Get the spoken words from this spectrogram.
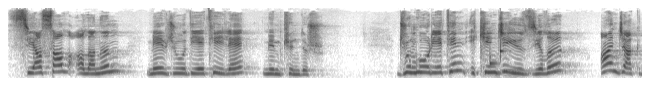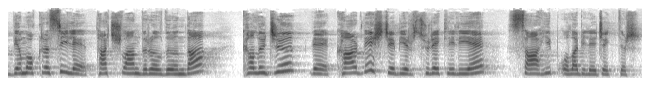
siyasal alanın mevcudiyetiyle mümkündür. Cumhuriyetin ikinci yüzyılı ancak demokrasiyle taçlandırıldığında kalıcı ve kardeşçe bir sürekliliğe sahip olabilecektir.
